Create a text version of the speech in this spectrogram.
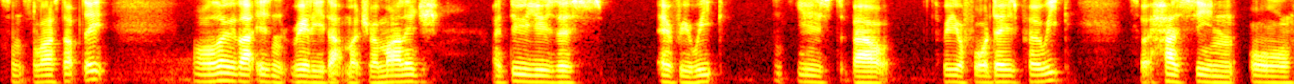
since the last update. Although that isn't really that much of a mileage, I do use this every week. Used about three or four days per week. So it has seen all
